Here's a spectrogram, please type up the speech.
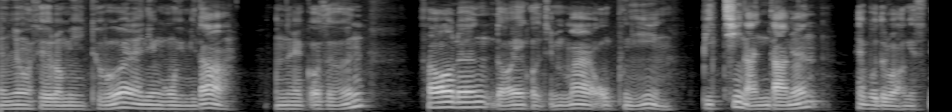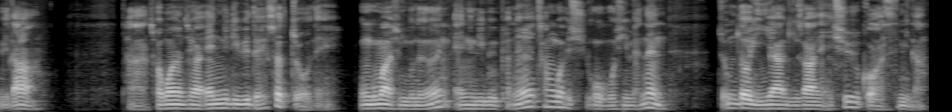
안녕하세요. 여러분 유튜브 라이딩공입니다. 오늘 것은 서울은 너의 거짓말 오프닝 빛이 난다면 해보도록 하겠습니다. 자 저번에 제가 애니 리뷰도 했었죠. 네 궁금하신 분은 애니 리뷰 편을 참고해 주시고 보시면은 좀 더 이해하기가 네, 쉬울 것 같습니다.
